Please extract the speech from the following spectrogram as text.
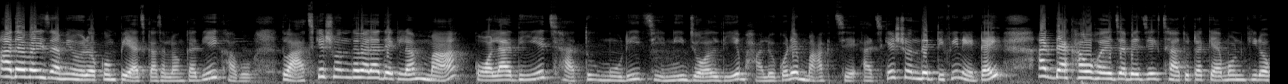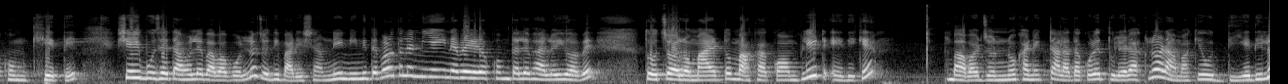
আদারওয়াইজ আমি ওই রকম পেঁয়াজ, কাঁচা লঙ্কা দিয়েই খাব। তো আজকে সন্ধ্যাবেলা দেখলাম মা কলা দিয়ে ছাতু, মুড়ি, চিনি, জল দিয়ে ভালো করে মাখছে। আজকে সন্ধ্যের টিফিন এটাই। আর দেখাও হয়ে যাবে যে ছাতুটা কেমন কীরকম খেতে। সেই বুঝে তাহলে বাবা বলল, যদি বাড়ির সামনে নিয়ে নিতে পারো, তাহলে নিয়েই নেবে, এরকম তাহলে ভালোই হবে। তো চলো, মায়ের তো মাখা কমপ্লিট এদিকে বাবার জন্য খানিকটা আলাদা করে তুলে রাখল আর আমাকেও দিয়ে দিল।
